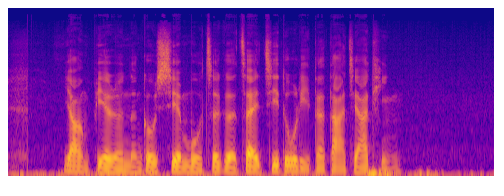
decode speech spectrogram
让别人能够羡慕这个在基督里的大家庭。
